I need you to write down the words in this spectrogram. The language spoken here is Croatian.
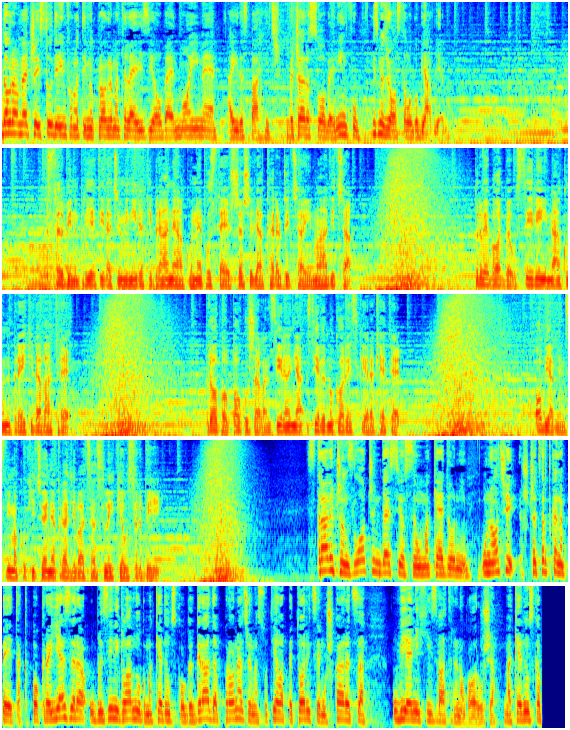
Dobro vam večer iz studija informativnog programa televizije OBN. Moje ime je Aida Spahić. Večeras u OBN Infu između ostalog objavljujemo. Srbin prijeti da će minirati brane ako ne puste Šešelja, Karadžića i Mladića. Prve borbe u Siriji nakon prekida vatre. Propao pokušaj lansiranja sjevernokorejske rakete. Objavljen snimak uhićenja kraljevaca slike u Srbiji. Stravičan zločin desio se u Makedoniji. U noći s četvrtka na petak, pokraj jezera u blizini glavnog makedonskog grada pronađena su tijela petorice muškaraca uvijenih iz vatrenog oružja. Makedonska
